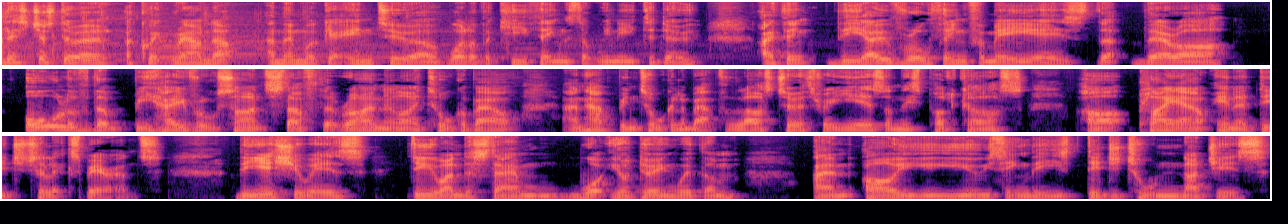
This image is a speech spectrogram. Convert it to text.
Let's just do a, a, quick roundup and then we'll get into uh, what are the key things that we need to do. I think the overall thing for me is that there are all of the behavioral science stuff that Ryan and I talk about and have been talking about for the last two or three years on this podcast are play out in a digital experience. The issue is, do you understand what you're doing with them? And are you using these digital nudges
